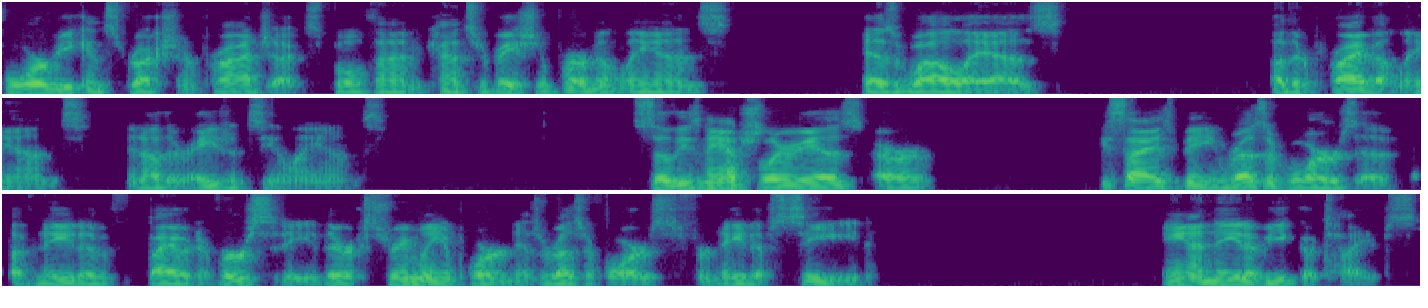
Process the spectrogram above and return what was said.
for reconstruction projects, both on conservation department lands as well as other private lands and other agency lands. So these natural areas are, besides being reservoirs of, of native biodiversity, they're extremely important as reservoirs for native seed and native ecotypes.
